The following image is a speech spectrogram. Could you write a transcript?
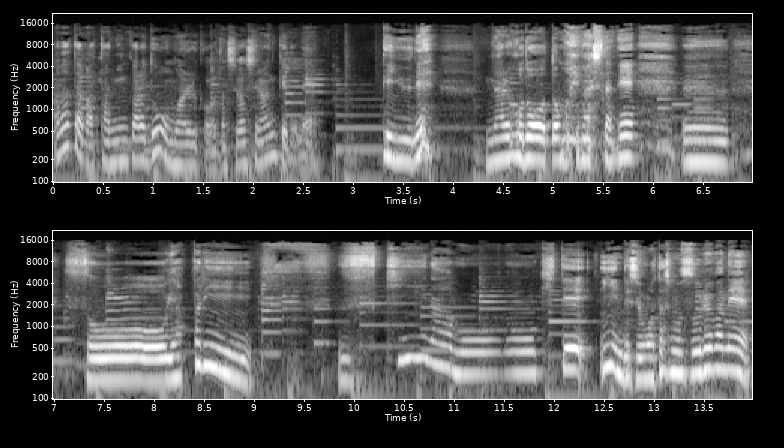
あなたが他人からどう思われるか私は知らんけどね。っていうね。なるほどと思いましたね。うんそうやっぱり好きなものを着ていいんですよ。私もそれはね、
